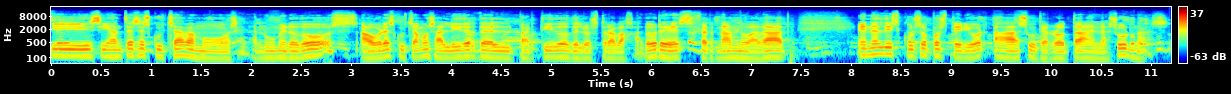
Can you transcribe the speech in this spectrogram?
Y si antes escuchábamos a la número 2, ahora escuchamos al líder del Partido de los Trabajadores, Fernando Haddad, en el discurso posterior a su derrota en las urnas.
